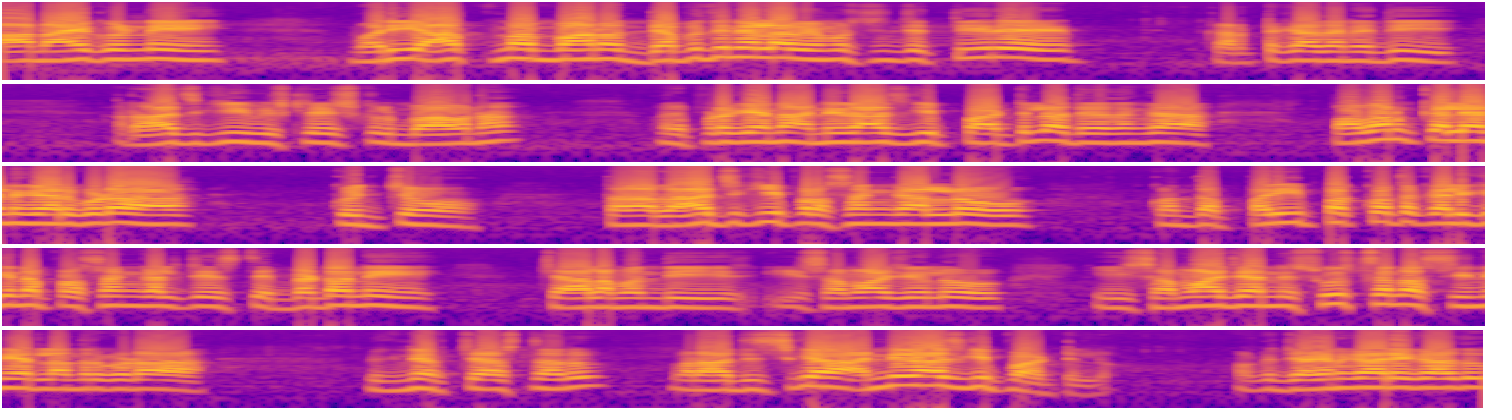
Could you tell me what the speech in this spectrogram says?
ఆ నాయకుడిని మరీ ఆత్మాభిమానం దెబ్బతినేలా విమర్శించే తీరే కరెక్ట్ కాదనేది రాజకీయ విశ్లేషకుల భావన మరి ఎప్పటికైనా అన్ని రాజకీయ పార్టీలు అదేవిధంగా పవన్ కళ్యాణ్ గారు కూడా కొంచెం తన రాజకీయ ప్రసంగాల్లో కొంత పరిపక్వత కలిగిన ప్రసంగాలు చేస్తే బెటర్ని చాలామంది ఈ సమాజంలో ఈ సమాజాన్ని చూస్తున్న సీనియర్లు అందరూ కూడా విజ్ఞప్తి చేస్తున్నారు. మరి ఆ దిశగా అన్ని రాజకీయ పార్టీలు ఒక జగన్ గారే కాదు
